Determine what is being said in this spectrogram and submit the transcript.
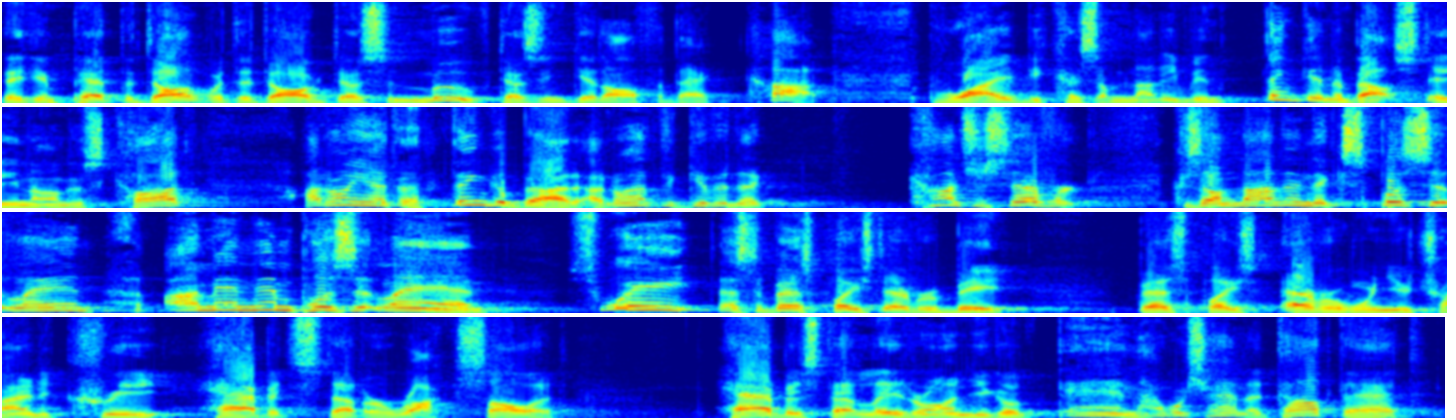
They can pet the dog, but the dog doesn't move, doesn't get off of that cot. Why? Because I'm not even thinking about staying on this cot. I don't even have to think about it. I don't have to give it a conscious effort because I'm not in explicit land. I'm in implicit land. Sweet. That's the best place to ever be. Best place ever when you're trying to create habits that are rock solid. Habits that later on you go, damn, I wish I hadn't taught that.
